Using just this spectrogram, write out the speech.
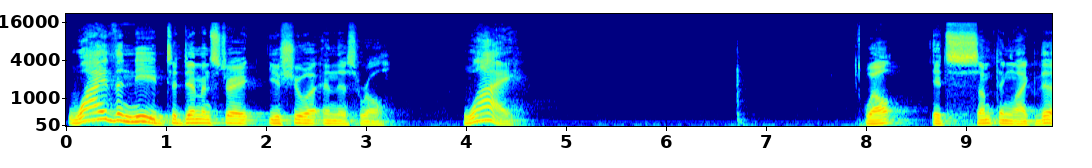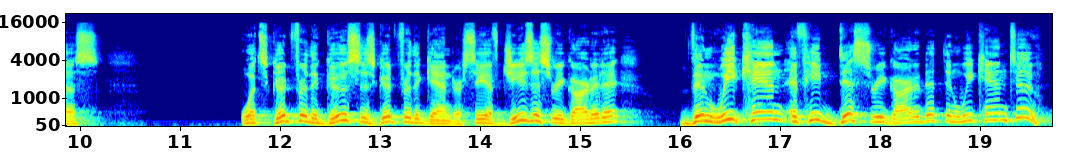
Why the need to demonstrate Yeshua in this role? Why? Well, it's something like this. What's good for the goose is good for the gander. See, if Jesus regarded it, then we can, if he disregarded it, then we can too.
